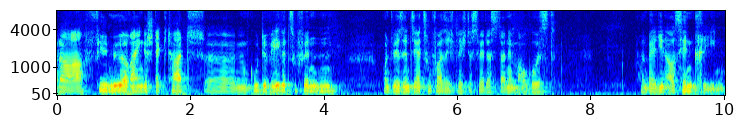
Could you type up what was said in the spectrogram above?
da viel Mühe reingesteckt hat, ähm, gute Wege zu finden. Und wir sind sehr zuversichtlich, dass wir das dann im August von Berlin aus hinkriegen.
